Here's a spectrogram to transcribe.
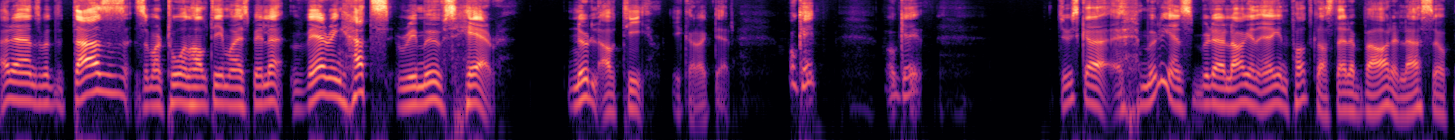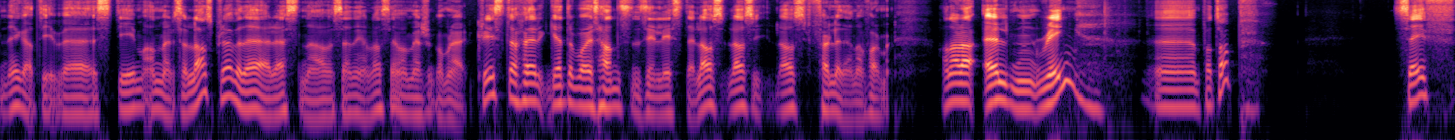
Her er en som heter Taz, som har to og en halv time i spillet. Wearing hats removes hair. Null av ti i karakter. Ok. Ok. Du skal Muligens burde jeg lage en egen podkast der jeg bare leser opp negative Steam-anmeldelser. La oss prøve det resten av sendinga. La oss se hva mer som kommer her. Christopher Getterboys Hansen sin liste. La oss, la oss, la oss følge denne formelen. Han har da Elden Ring eh, på topp. Safe.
